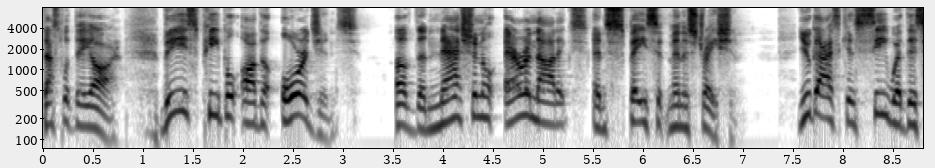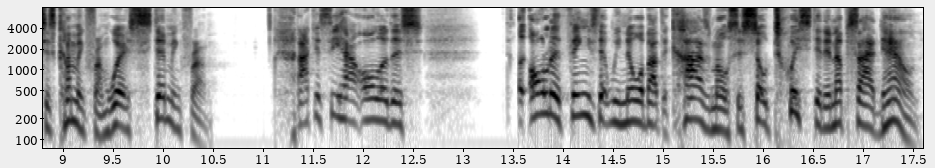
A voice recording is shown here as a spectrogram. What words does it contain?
That's what they are. These people are the origins of the National Aeronautics and Space Administration. You guys can see where this is coming from, where it's stemming from. I can see how all of this, all the things that we know about the cosmos is so twisted and upside down.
